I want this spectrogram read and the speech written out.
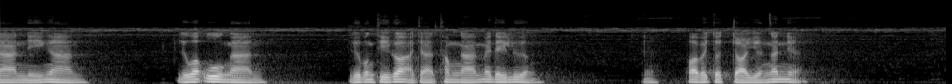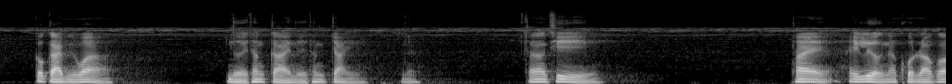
งานหนีงาน หรือว่าอู้งาน หรือบางทีก็อาจจะทำงานไม่ได้เรื่องนะพอไปจดจ่อยอย่างนั้นเนี่ย ก็กลายเป็นว่า เหนื่อยทั้งกายเหนื่อยทั้งใจนะ ทั้งที่ถ้าให้เลือกนะคนเราก็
